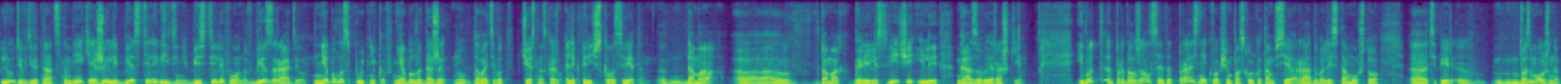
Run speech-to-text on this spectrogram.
люди в 19 веке жили без телевидения, без телефонов, без радио, не было спутников, не было даже, ну давайте вот честно скажем, электрического света. Дома, э, в домах горели свечи или газовые рожки. И вот продолжался этот праздник, в общем, поскольку там все радовались тому, что э, теперь э, возможно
